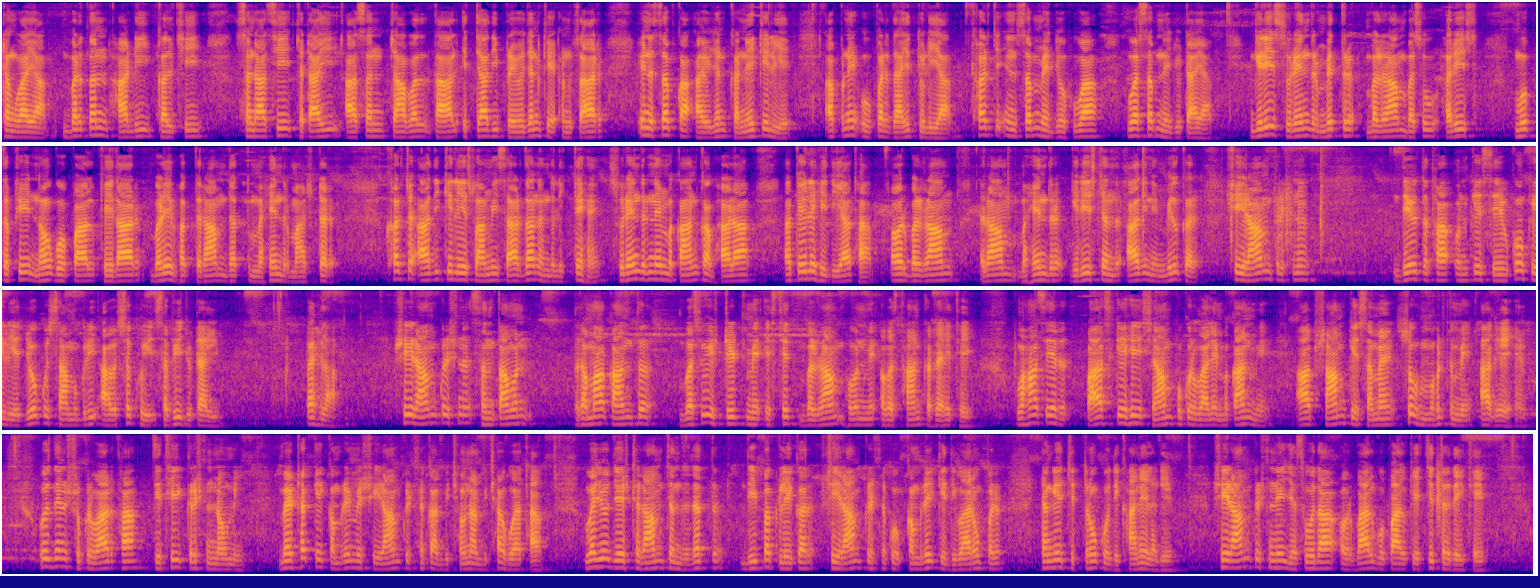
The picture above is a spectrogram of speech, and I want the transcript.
टंगवाया। बर्तन, हाडी, कलछी, संडासी, चटाई, आसन, चावल, दाल इत्यादि प्रयोजन के अनुसार इन सब का आयोजन करने के लिए अपने ऊपर दायित्व लिया। खर्च इन सब में जो हुआ, वह सबने जुटाया। गिरीश, सुरेंद्र, मित्र, बलराम, बसु, हरीश मुफ्तफ़ी नवगोपाल, केदार, बड़े भक्त रामदत्त, महेंद्र मास्टर खर्च आदि के लिए स्वामी शारदानंद लिखते हैं। सुरेंद्र ने मकान का भाड़ा अकेले ही दिया था और बलराम, राम, महेंद्र गिरीश चंद्र आदि ने मिलकर श्री रामकृष्ण देव तथा उनके सेवकों के लिए जो कुछ सामग्री आवश्यक हुई सभी जुटाई। पहला, श्री रामकृष्ण संतावन रमाकांत बसु स्ट्रीट में स्थित बलराम भवन में अवस्थान कर रहे थे। वहाँ से पास के ही श्याम पुकुर वाले मकान में आप शाम के समय शुभ मुहूर्त में आ गए हैं। उस दिन शुक्रवार था, तिथि कृष्ण नवमी बैठक के कमरे में श्री राम कृष्ण का बिछौना बिछा हुआ था। वयो ज्येष्ठ रामचंद्र दत्त दीपक लेकर श्री राम कृष्ण को कमरे के दीवारों पर टंगे चित्रों को दिखाने लगे। श्री रामकृष्ण ने यशोदा और बाल गोपाल के चित्र देखे।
